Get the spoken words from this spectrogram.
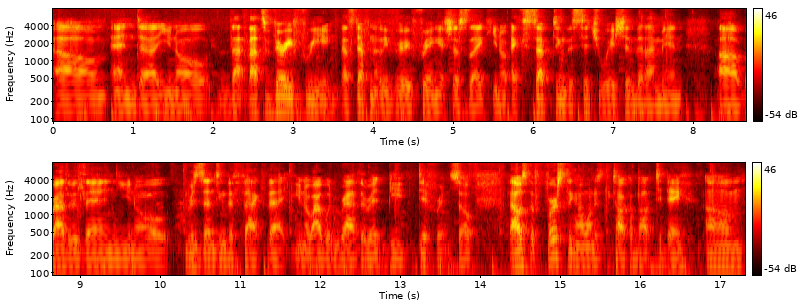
Um, and uh, you know that that's very freeing. That's definitely very freeing. It's just like you know accepting the situation that I'm in, uh, rather than you know resenting the fact that you know I would rather it be different. So that was the first thing I wanted to talk about today. Um,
